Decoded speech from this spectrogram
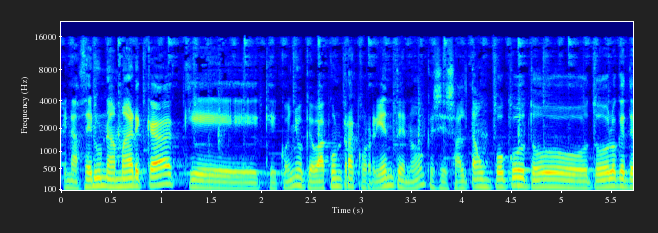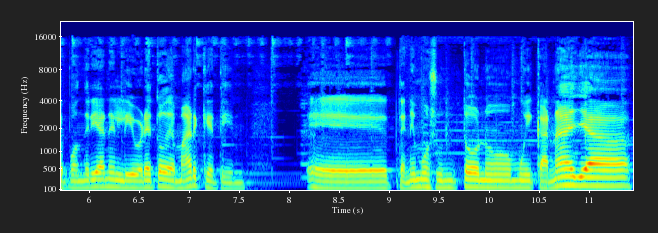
en hacer una marca que, que, coño, que va contracorriente, ¿no? Que se salta un poco todo, todo lo que te pondría en el libreto de marketing. Eh, tenemos un tono muy canalla.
